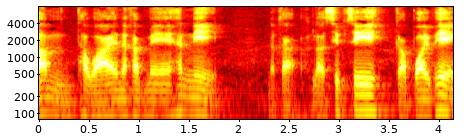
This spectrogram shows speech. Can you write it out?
ล่ำถวายนะครับแม่ฮันนี่นะครับและ14กับปล่อยเพลง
